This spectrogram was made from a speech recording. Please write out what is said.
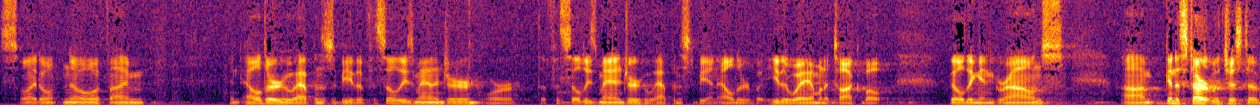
So I don't know if I'm an elder who happens to be the facilities manager or the facilities manager who happens to be an elder, but either way, I'm going to talk about building and grounds. I'm going to start with just a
